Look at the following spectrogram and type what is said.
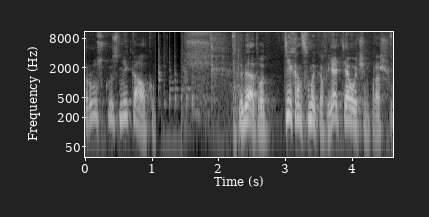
русскую смекалку. Ребят, вот Тихон Смыков, я тебя очень прошу,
